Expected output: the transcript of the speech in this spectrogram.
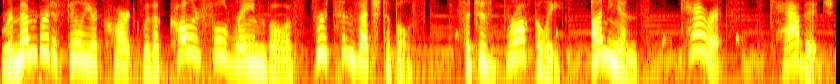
Remember to fill your cart with a colorful rainbow of fruits and vegetables, such as broccoli, onions, carrots, cabbage,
